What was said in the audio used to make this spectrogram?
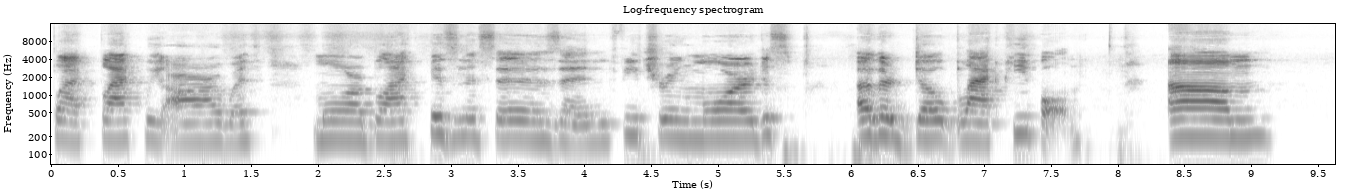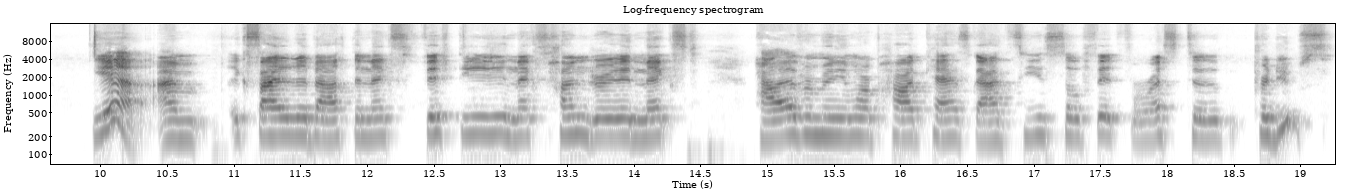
black, black we are with more black businesses and featuring more just other dope black people. Um, yeah, I'm excited about the next 50, next 100, next however many more podcasts God sees so fit for us to produce.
